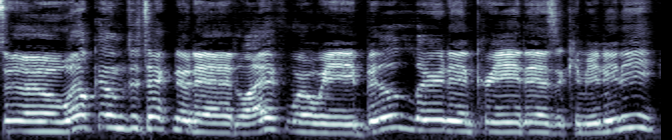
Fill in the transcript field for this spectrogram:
So welcome to TechnoDad Life where we build, learn, and create as a community.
